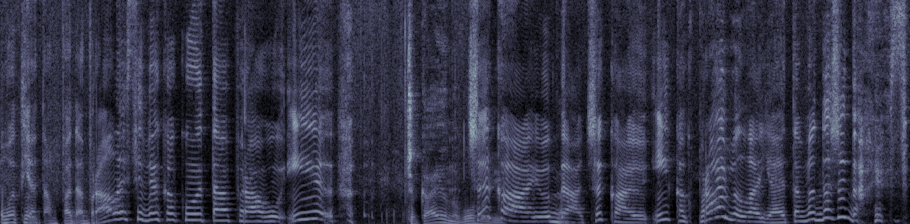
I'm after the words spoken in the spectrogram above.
вот я там подобрала себе какую-то оправу, и Чекаю нового ріку. Чекаю, да, чекаю. И, как правило, я этого дожидаюсь.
